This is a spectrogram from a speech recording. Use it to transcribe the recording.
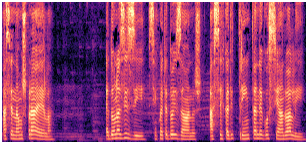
Acenamos para ela. É Dona Zizi, 52 anos, há cerca de 30, negociando ali.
